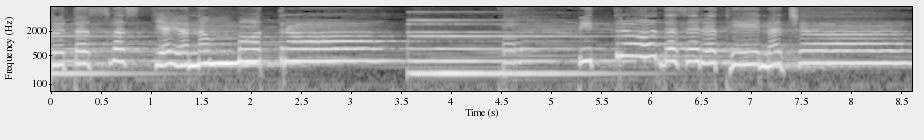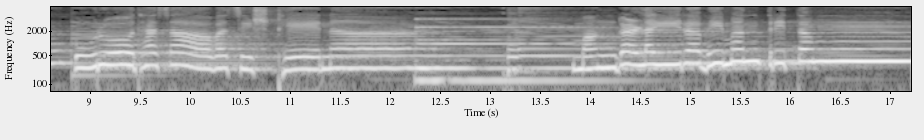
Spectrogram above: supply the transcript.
कृतस्वस्त्ययनं मात्रा। पित्रा दशरथेन च पुरोधसावसिष्ठेन। मङ्गलैरभिमन्त्रितम्।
